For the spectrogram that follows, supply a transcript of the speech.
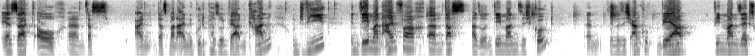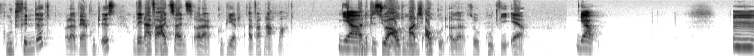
Er sagt auch, ähm, dass, ein, dass man eine gute Person werden kann. Und wie? Indem man einfach ähm, das, also indem man sich guckt, ähm, indem man sich anguckt, wer, wen man selbst gut findet oder wer gut ist und den einfach eins zu eins oder kopiert, einfach nachmacht. Ja. Dann bist du ja automatisch auch gut, also so gut wie er. Ja. Mm.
